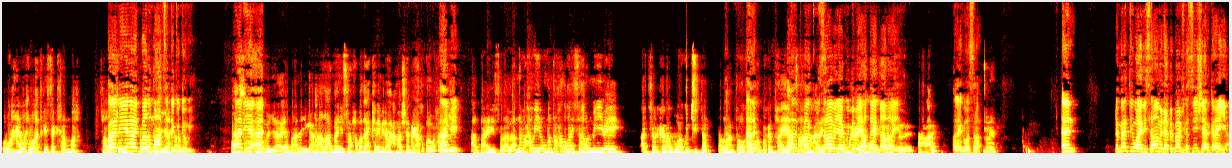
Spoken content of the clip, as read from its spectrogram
war waxaan wax loo adkaysan kara maaha aad iyo aad baad u mahadsantay guddoomiye waan aad iyo aad raalli iga ahaada aad baan idiin saxaabadahan karim ilaha acmaasha naga aqbalo waxa weeye aad baan idiin salaamay adna waxa weeye ummadda waxaad u haysaa hawl muhiima ee ajarkana waa ku jirta sabadan too Aad- qaybaad ba ka tahay aad baan kuu salaamayaa guddoomiye, hadday qaadanaya. salaamu calaykum calaykum asalaam n dhammaantiin waa idin salaamaynaa barnaamijka sii sheergareeya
